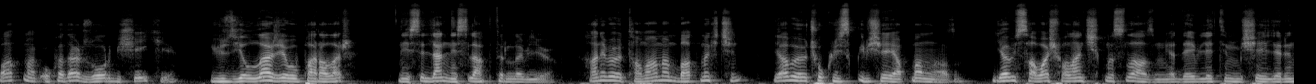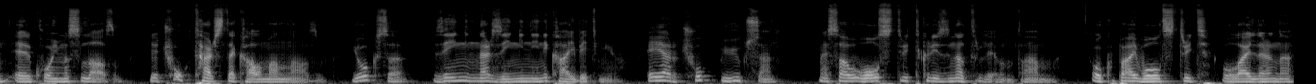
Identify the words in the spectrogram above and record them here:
Batmak o kadar zor bir şey ki. Yüzyıllarca bu paralar nesilden nesile aktarılabiliyor. Hani böyle tamamen batmak için ya böyle çok riskli bir şey yapman lazım. Ya bir savaş falan çıkması lazım ya devletin bir şeylerin el koyması lazım. Ya çok terste kalman lazım. Yoksa zenginler zenginliğini kaybetmiyor. Eğer çok büyüksen mesela Wall Street krizini hatırlayalım tamam mı? Occupy Wall Street olaylarına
